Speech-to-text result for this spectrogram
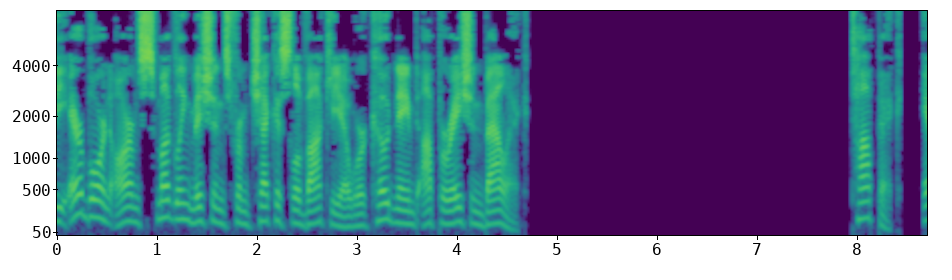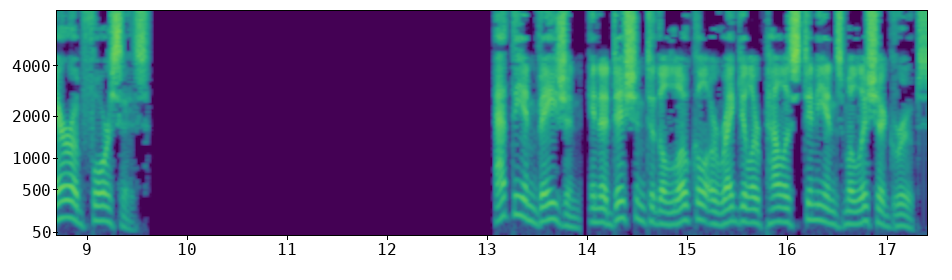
The airborne arms smuggling missions from Czechoslovakia were codenamed Operation Balak. Arab forces At the invasion, in addition to the local irregular Palestinians militia groups,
